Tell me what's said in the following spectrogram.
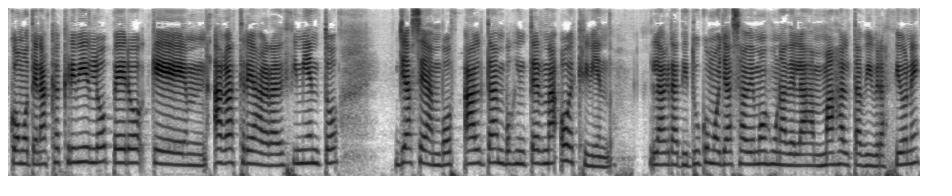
como tengas que escribirlo, pero que mm, hagas tres agradecimientos, ya sea en voz alta, en voz interna o escribiendo. La gratitud, como ya sabemos, es una de las más altas vibraciones.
